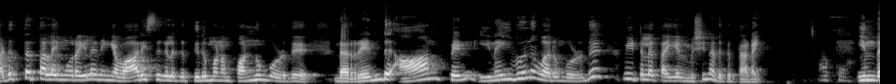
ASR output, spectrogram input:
அடுத்த தலைமுறையில நீங்க வாரிசுகளுக்கு திருமணம் பண்ணும் பொழுது இந்த ரெண்டு ஆண் பெண் இணைவுன்னு வரும் பொழுது வீட்டுல தையல் மிஷின் அதுக்கு தடை. இந்த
